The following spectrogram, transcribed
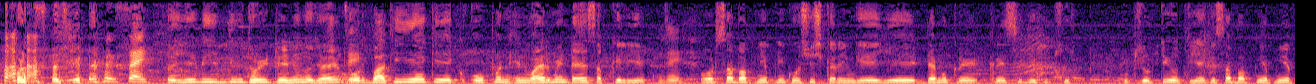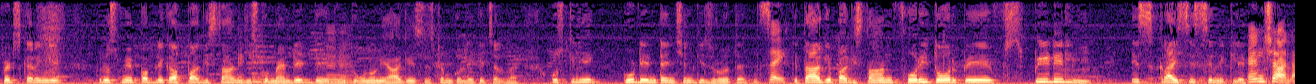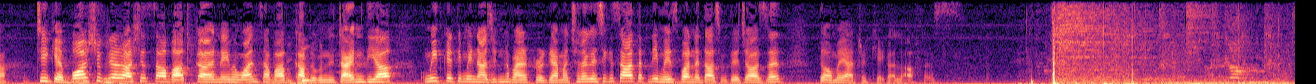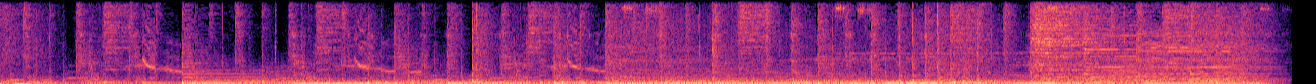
सही। तो ये भी इनकी भी थोड़ी ट्रेनिंग हो जाए। और बाकी ये है कि एक ओपन इन्वायरमेंट है सबके लिए। जी। और सब अपनी अपनी कोशिश करेंगे ये डेमोक्रेसी की खूबसूरती होती है कि सब अपनी अपनी एफर्ट्स करेंगे। फिर उसमें पब्लिक ऑफ़ पाकिस्तान जिसको मैंडेट देगी तो उन्होंने आगे सिस्टम को लेके चलना है। उसके लिए गुड इंटेंशन की ज़रूरत है कि ताकि पाकिस्तान फौरी तौर पे स्पीडीली इस क्राइसिस से निकले। इंशाल्लाह। ठीक है बहुत शुक्रिया राशिद साहब आपका नए मेहमान साहब आपका आप लोगों ने टाइम दिया। उम्मीद करती हूँ मेरे नाजिन का हमारा प्रोग्राम अच्छा लगा। इसी के साथ अपनी मेज़बान अदा से इजाज़त। तो हमें याद रखिएगा। अल्लाह हाफ़िज़।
